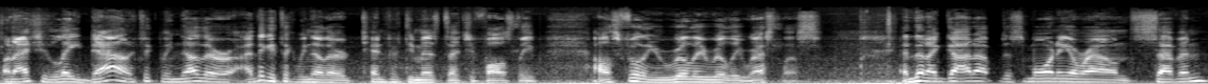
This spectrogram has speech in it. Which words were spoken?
when I actually laid down, it took me another, I think it took me another 10, 15 minutes to actually fall asleep. I was feeling really, really restless. And then I got up this morning around 7,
